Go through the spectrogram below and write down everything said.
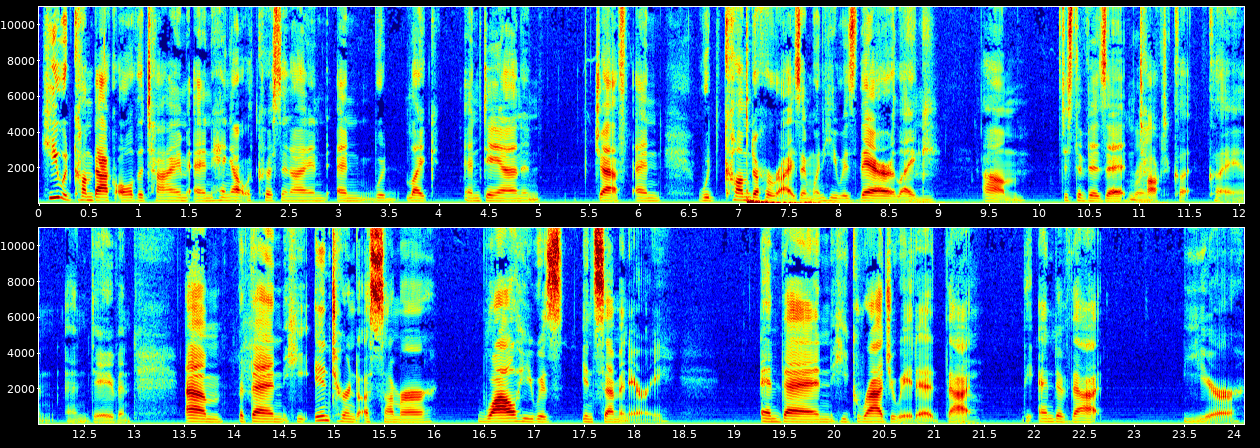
he would come back all the time and hang out with Chris and I and and would like and Dan and Jeff and would come to Horizon when he was there like um, just to visit and Right. talk to Clay, Clay and, and Dave and um, but then he interned a summer while he was in seminary and then he graduated that the end of that year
